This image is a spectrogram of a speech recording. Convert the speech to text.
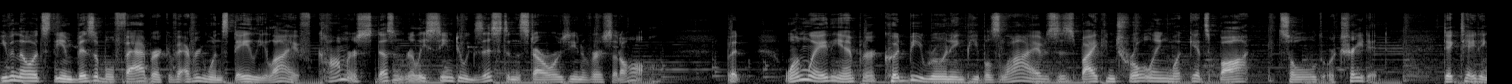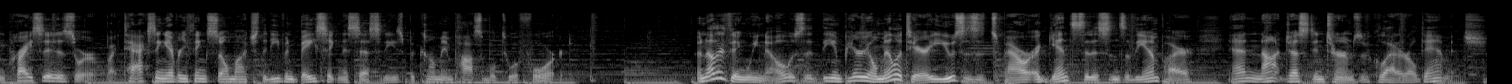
Even though it's the invisible fabric of everyone's daily life, commerce doesn't really seem to exist in the Star Wars universe at all. But one way the Emperor could be ruining people's lives is by controlling what gets bought, sold, or traded, dictating prices, or by taxing everything so much that even basic necessities become impossible to afford. Another thing we know is that the Imperial military uses its power against citizens of the Empire, and not just in terms of collateral damage.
